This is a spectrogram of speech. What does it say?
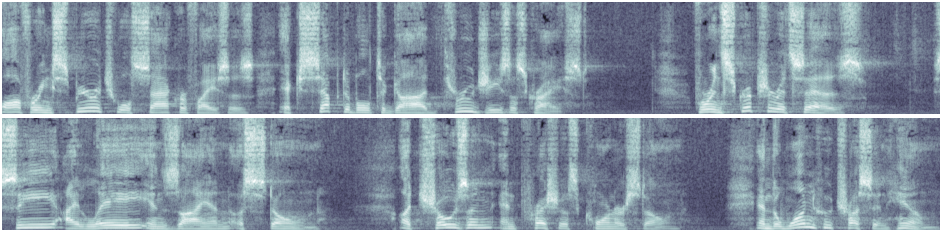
offering spiritual sacrifices acceptable to God through Jesus Christ. For in Scripture it says, See, I lay in Zion a stone, a chosen and precious cornerstone, and the one who trusts in him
